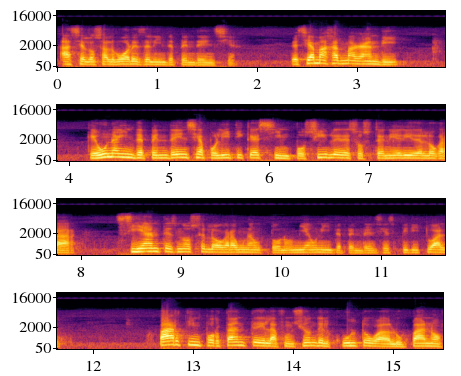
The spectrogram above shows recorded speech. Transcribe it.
hacia los albores de la independencia. Decía Mahatma Gandhi que una independencia política es imposible de sostener y de lograr si antes no se logra una autonomía, una independencia espiritual. Parte importante de la función del culto guadalupano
